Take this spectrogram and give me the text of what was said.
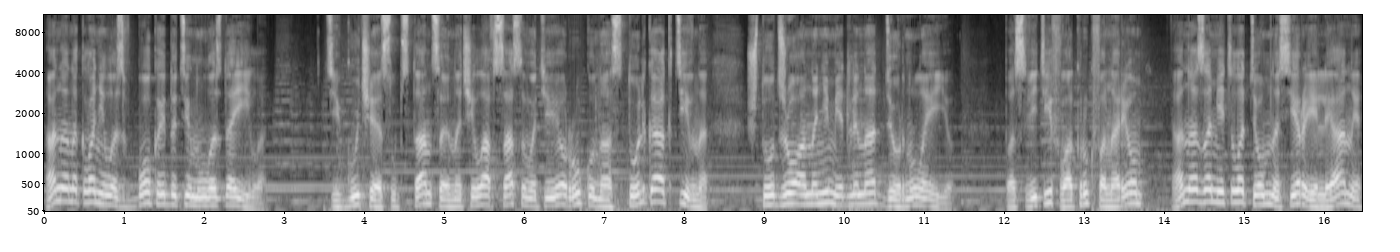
она наклонилась в бок и дотянулась до ила. Тягучая субстанция начала всасывать ее руку настолько активно, что Джоанна немедленно отдернула ее. Посветив вокруг фонарем, она заметила темно-серые лианы,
